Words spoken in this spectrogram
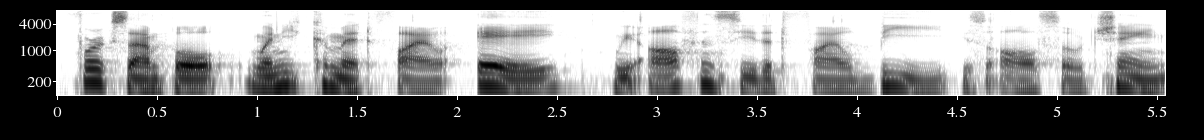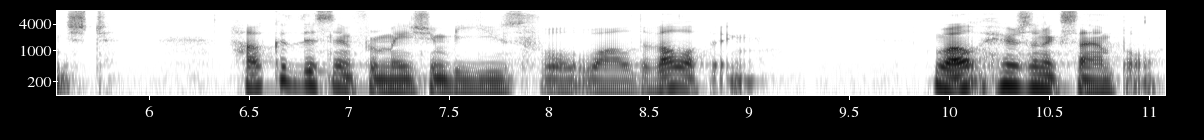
For example, when you commit file A, we often see that file B is also changed. How could this information be useful while developing? Well, here's an example.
